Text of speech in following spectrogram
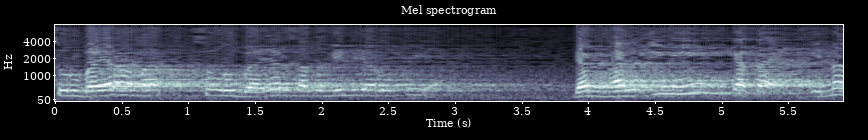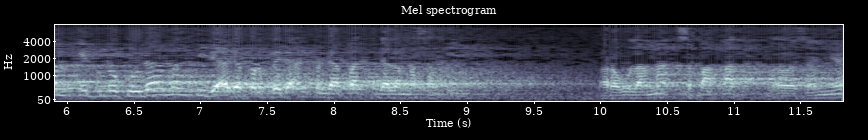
suruh bayar apa? Suruh bayar satu miliar rupiah. Dan hal ini kata Imam Ibnu Qudamah tidak ada perbedaan pendapat dalam masalah ini. Para ulama sepakat bahwasanya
